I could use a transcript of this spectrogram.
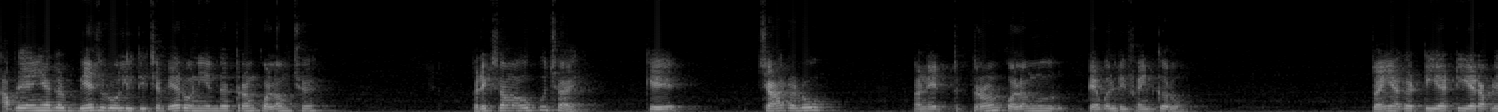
આપણે અહીં આગળ બે જ રો લીધી છે. બે રોની અંદર ત્રણ કોલમ છે. પરીક્ષામાં આવું પૂછાય કે ચાર રો અને ત્રણ કોલમનું ટેબલ ડિફાઇન કરો. તો અહીં આગળ ટીઆર ટીઆર આપણે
